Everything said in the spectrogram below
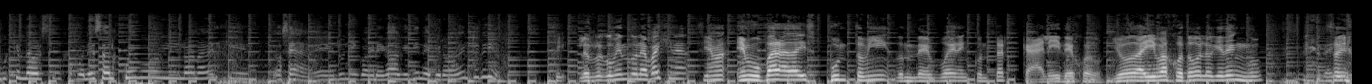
busquen la versión japonesa del juego y lo van a ver que, o sea, es agregado que tiene, pero entretenido. Sí, les recomiendo una página, se llama emuparadise.me, donde pueden encontrar caleta de juegos. Yo de ahí bajo todo lo que tengo. De Soy- ahí,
